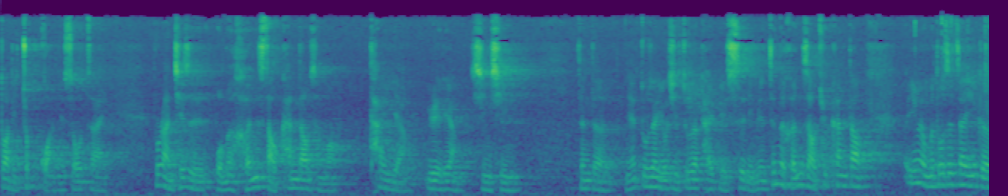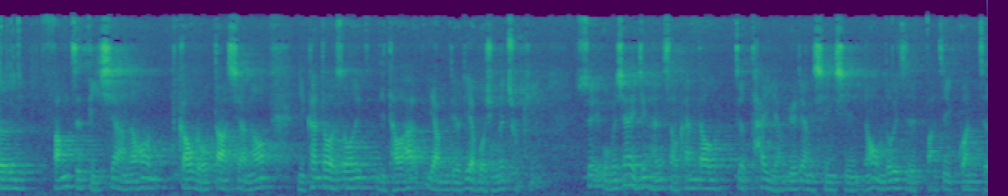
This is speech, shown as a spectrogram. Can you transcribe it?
到底做管的所在，不然其实我们很少看到什么太阳、月亮、星星，真的。你看住在，尤其住在台北市里面，真的很少去看到，因为我们都是在一个房子底下，然后高楼大厦，然后你看到的时候，你头还仰着，你也不想要出去。所以我们现在已经很少看到这太阳、月亮、星星，然后我们都一直把自己关着。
